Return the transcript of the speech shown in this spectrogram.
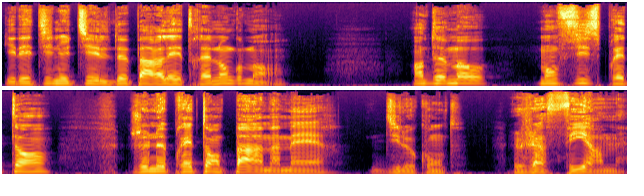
qu'il est inutile de parler très longuement. En deux mots, mon fils prétend. Je ne prétends pas, ma mère, dit le comte. J'affirme.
